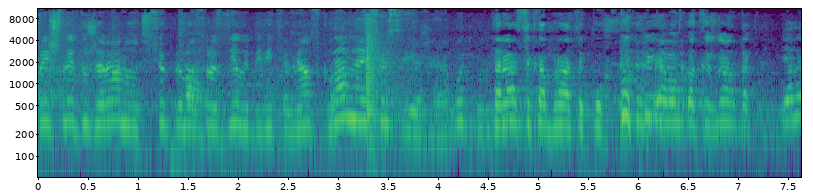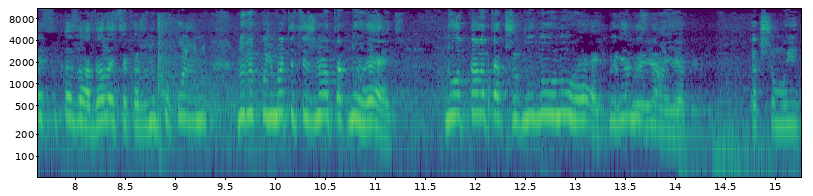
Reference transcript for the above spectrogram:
прийшли дуже рано, от все при вас розділить, дивіться, м'яско. Главное, все свежее. Вот Тарасика, братик, похожий, я вам надо так. Я Лесі казала, да, Леся каже, ну похоже, ну, ну ви розумієте, це ж надо так, ну геть. Ну от треба так, щоб ну ну ну геть, ну я не знаю як. Так що мої.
